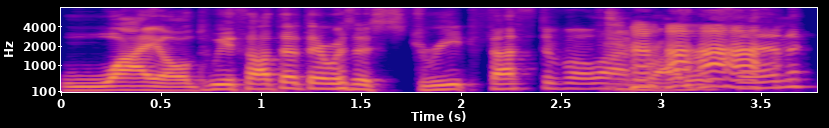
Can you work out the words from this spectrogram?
wild. We thought that there was a street festival on Robertson.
